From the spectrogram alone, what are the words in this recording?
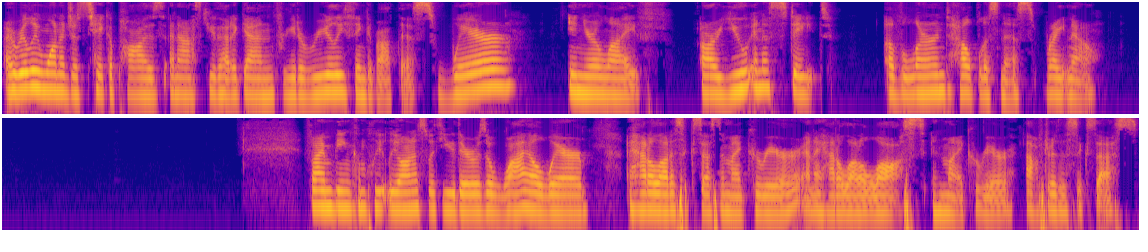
I really want to just take a pause and ask you that again for you to really think about this. Where in your life are you in a state of learned helplessness right now? If I'm being completely honest with you, there was a while where I had a lot of success in my career and I had a lot of loss in my career after the success.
